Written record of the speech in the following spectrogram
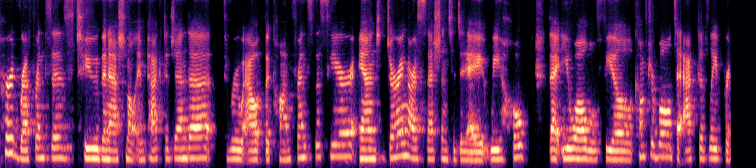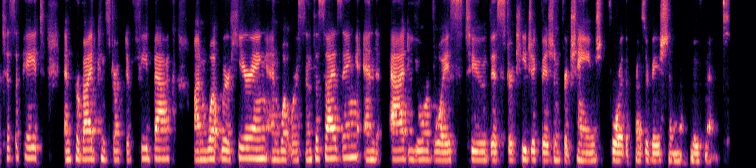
heard references to the National Impact Agenda throughout the conference this year. And during our session today, we hope that you all will feel comfortable to actively participate and provide constructive feedback on what we're hearing and what we're synthesizing and add your voice to this strategic vision for change for the preservation movement.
